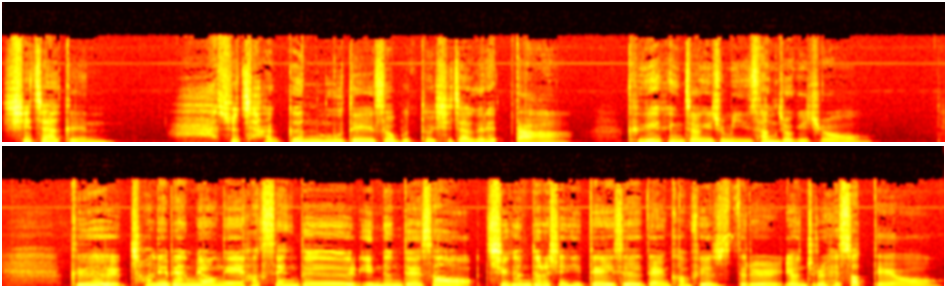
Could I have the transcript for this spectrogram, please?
시작은 아주 작은 무대에서부터 시작을 했다. 그게 굉장히 좀 인상적이죠. 그 1200명의 학생들 있는 데서 지금 들으신 이 Dazed and Confused를 연주를 했었대요.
